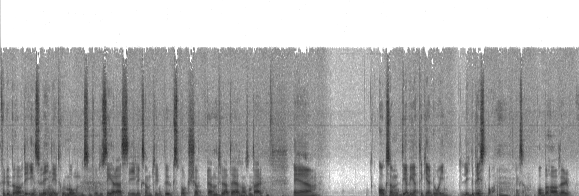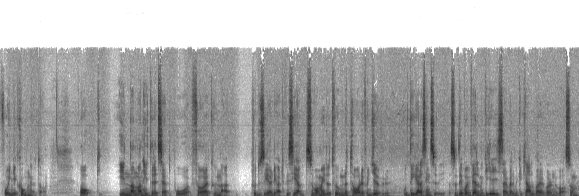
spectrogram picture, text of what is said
för du behövde, insulin är ett hormon som produceras i liksom typ bukspottkörteln tror jag att det är eller något sånt där. Eh, och som diabetiker då in, lider brist på. Liksom, och behöver få injektioner utav. Och innan man hittar ett sätt på för att kunna producera det artificiellt så var man ju då tvungen att ta det från djur och deras insulin. Så det var väldigt mycket grisar och väldigt mycket kalvar eller vad det nu var som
